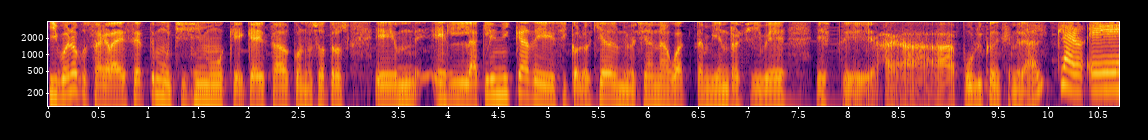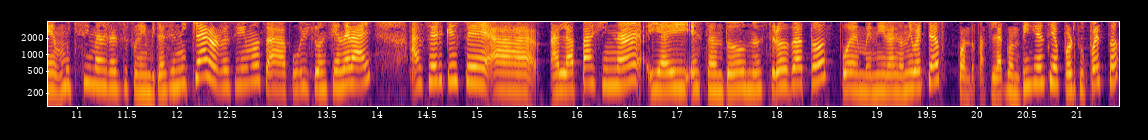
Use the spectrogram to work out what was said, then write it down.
Y bueno, pues agradecerte muchísimo que, que hayas estado con nosotros. Eh, en la clínica de psicología de la Universidad de Nahuac también recibe este a, a público en general. Claro, eh, muchísimas gracias por la invitación. Y claro, recibimos a público en general. Acérquese a, a la página y ahí están todos nuestros datos. Pueden venir a la universidad cuando pase la contingencia, por supuesto,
